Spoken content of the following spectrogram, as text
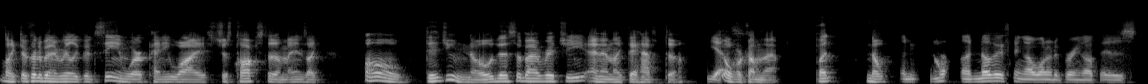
Like there could have been a really good scene where Pennywise just talks to them and he's like, "Oh, did you know this about Richie?" And then like they have to yes. overcome that. But nope. An- another thing I wanted to bring up is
